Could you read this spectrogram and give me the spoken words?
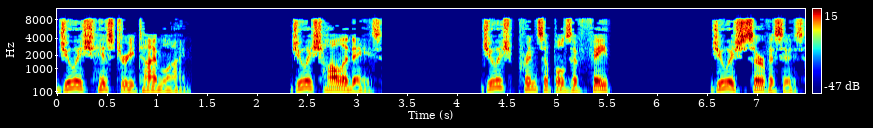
Jewish history timeline Jewish holidays Jewish principles of faith Jewish services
